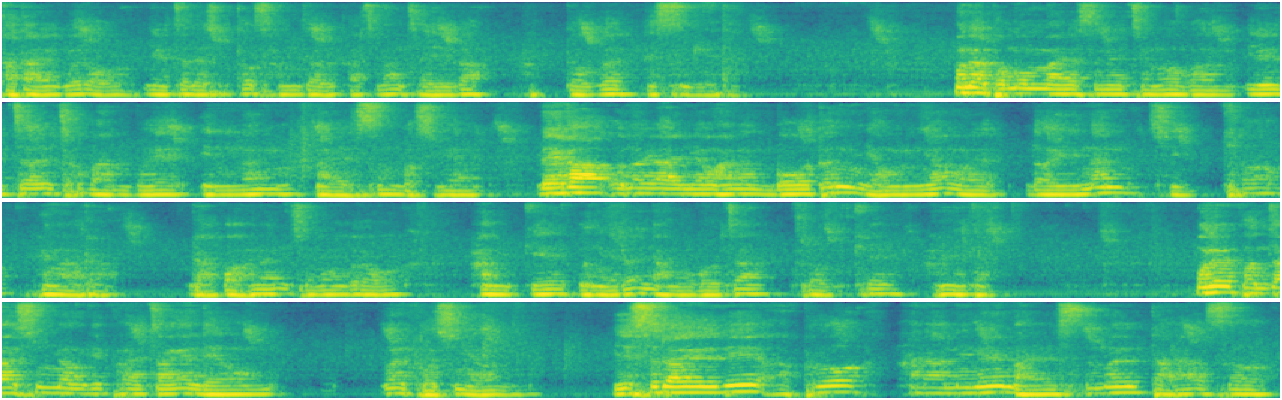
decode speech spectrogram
가닥으로 1절에서부터 3절까지만 저희가 합독을 했습니다. 오늘 본문 말씀의 제목은 1절 초반부에 있는 말씀 보시면 내가 오늘날 명하는 모든 명령을 너희는 지켜 행하라 라고 하는 제목으로 함께 은혜를 나누고자 그렇게 합니다. 오늘 본장 신명기 8장의 내용을 보시면 이스라엘이 앞으로 하나님의 말씀을 따라서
